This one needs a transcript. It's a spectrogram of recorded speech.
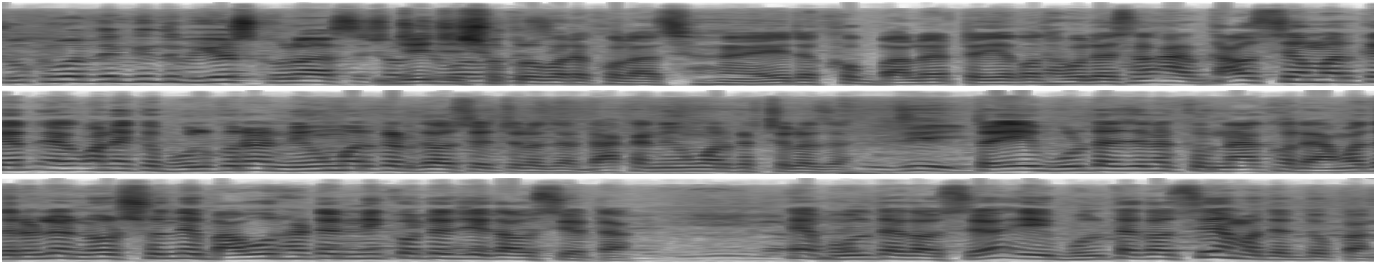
শুক্রবার দিন কিন্তু ভিউয়ার্স খোলা আছে জি জি শুক্রবারে খোলা আছে হ্যাঁ এটা খুব ভালো একটা ইয়ে কথা বলেছেন। আর গাউসিয়া মার্কেট অনেকে ভুল করে নিউ মার্কেট গাউসিয়া চলে যায় ঢাকা নিউ মার্কেট চলে যায়। তো এই ভুলটা যেন কেউ না করে আমাদের হলো নরসন্দী বাবুরহাটের নিকটে যে গাউসিয়াটা হ্যাঁ ভুলতা গাউসিয়া এই ভুলতা গাউসিয়া আমাদের দোকান।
